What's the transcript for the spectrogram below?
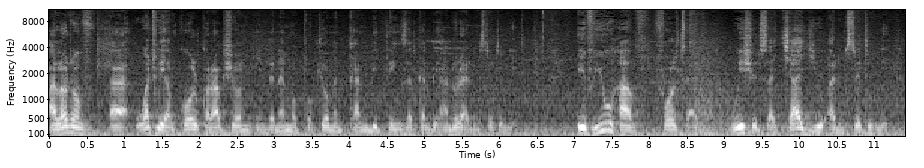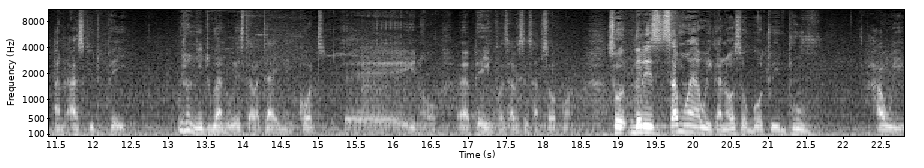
a lot of uh, what we have called corruption in the name of procurement can be things that can be handled administratively. If you have faltered, we should surcharge you administratively and ask you to pay. We don't need to go and waste our time in court, uh, you know, uh, paying for services and so on. So there is somewhere we can also go to improve how we,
